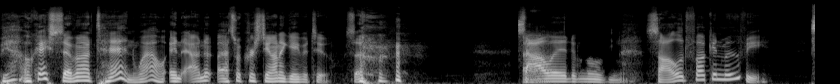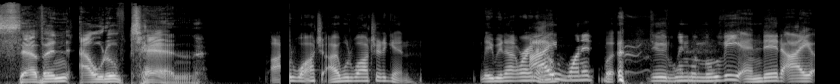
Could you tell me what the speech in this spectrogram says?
yeah, okay, seven out of ten. Wow, and I know, that's what Christiana gave it to. So, Solid movie. solid fucking movie. 7 out of 10. I would watch. I would watch it again. Maybe not right now. I wanted, but dude, when the movie ended, I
